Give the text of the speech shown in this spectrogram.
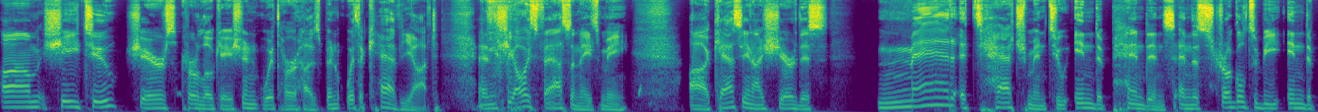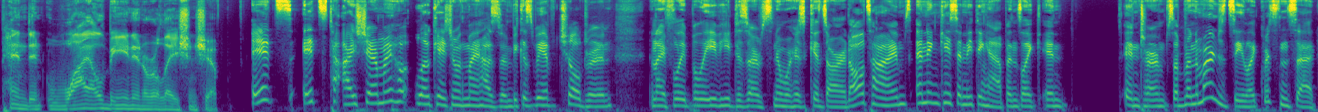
um, she too shares her location with her husband with a caveat. And she always fascinates me. Uh, Cassie and I share this mad attachment to independence and the struggle to be independent while being in a relationship. It's it's. I share my ho- location with my husband because we have children, and I fully believe he deserves to know where his kids are at all times, and in case anything happens, like in in terms of an emergency, like Kristen said,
